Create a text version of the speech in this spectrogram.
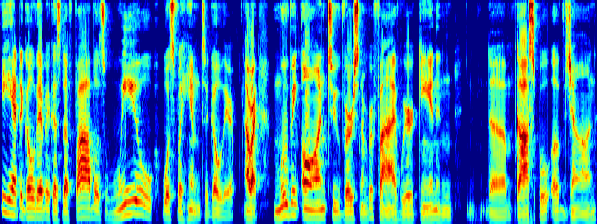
He had to go there because the Father's will was for him to go there. All right, moving on to verse number five. We're again in the Gospel of John,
